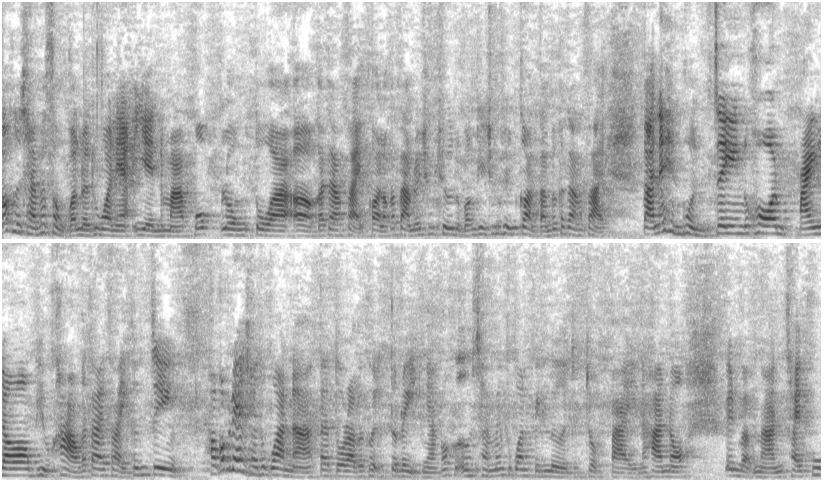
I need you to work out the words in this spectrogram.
ก็คือใช้ผสมกันเลยทุกวันเนี้ยเย็นมาปุ๊บลงตัวเอ่อกระจางใสก่อนแล้วก็ตามด้วยชุ่มชื้นหรือบางทีชุ่มชื้นก่อนตามด้วยกระจางใสแต่อันนี้เห็นผลจริงทุกคนไปลองผิวขาวกระจายใสขึ้นจริงเขาก็ไม่ได้ใช้ทุกวันนะ แต่ตัวเราเป็นคนอิตริไงก็คือเออใช้แม่งทุกวันไปเลยจบๆไปนะคะเนาะเป็นแบบนั้นใช้คู่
